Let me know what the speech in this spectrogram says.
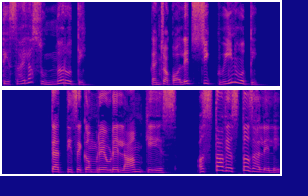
दिसायला सुंदर होती. त्यांच्या कॉलेजची क्वीन होती. त्यात तिचे कमरे एवढे लांब केस अस्ताव्यस्त झालेले.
